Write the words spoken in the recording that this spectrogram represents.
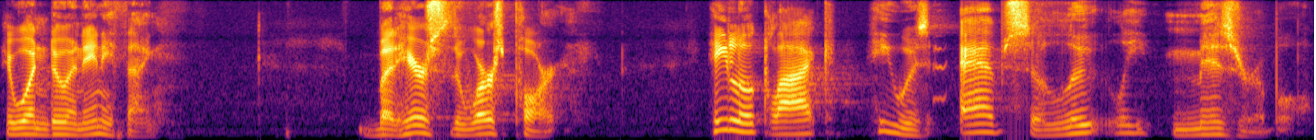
He wasn't doing anything. But here's the worst part he looked like he was absolutely miserable.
